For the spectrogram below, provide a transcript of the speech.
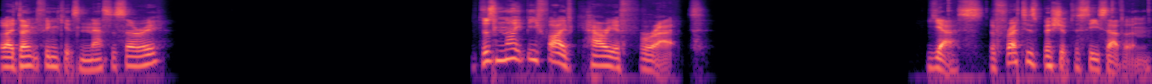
But I don't think it's necessary. Does knight b5 carry a threat? Yes, the threat is bishop to c7.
